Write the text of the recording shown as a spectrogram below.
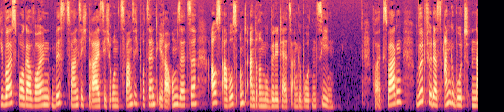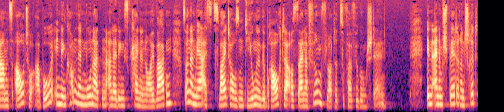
Die Wolfsburger wollen bis 2030 rund 20 Prozent ihrer Umsätze aus Abos und anderen Mobilitätsangeboten ziehen. Volkswagen wird für das Angebot namens Auto-Abo in den kommenden Monaten allerdings keine Neuwagen, sondern mehr als 2000 junge Gebrauchte aus seiner Firmenflotte zur Verfügung stellen. In einem späteren Schritt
